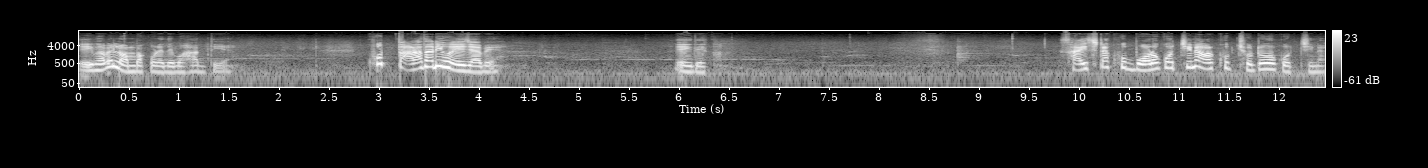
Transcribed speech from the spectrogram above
এইভাবে লম্বা করে দেব হাত দিয়ে। খুব তাড়াতাড়ি হয়ে যাবে। এই দেখ। সাইজটা খুব বড় করছি না, আবার খুব ছোটও করছি না।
